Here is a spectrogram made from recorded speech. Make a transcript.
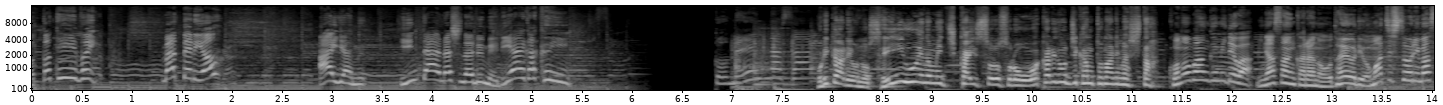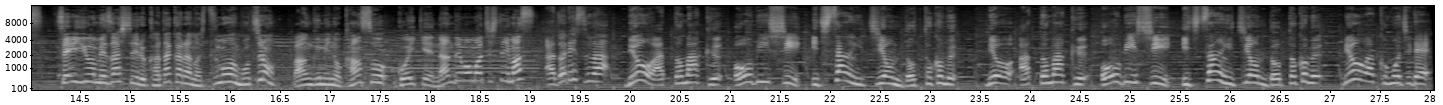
待ってるよ。アイアムインターナショナルメディア学院。ごめんなさい。堀川亮の声優への道会そろそろお別れの時間となりました。この番組では皆さんからのお便りお待ちしております。声優を目指している方からの質問はもちろん番組の感想ご意見何でもお待ちしています。アドレスはりょうアットマーク OBC1314.com りょうアットマーク OBC1314.com りょうは小文字で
